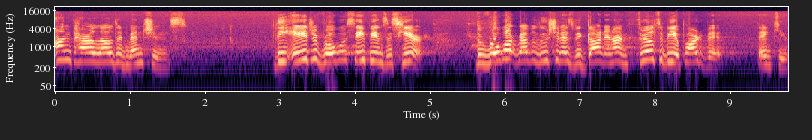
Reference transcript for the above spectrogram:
unparalleled inventions. The age of Robo sapiens is here. The robot revolution has begun, and I'm thrilled to be a part of it. Thank you.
